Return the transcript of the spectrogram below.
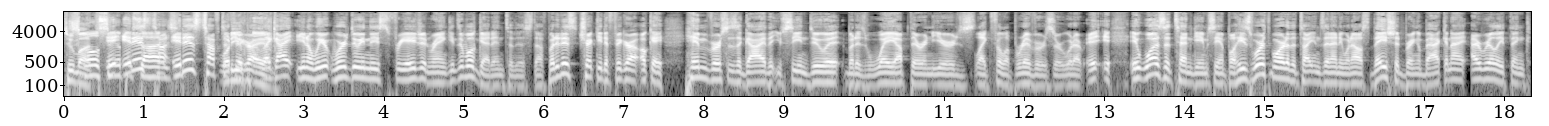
two small months. It, it is sample tough. size. It is tough to What figure out. pay? Like I, you know, we're we're doing these free agent rankings, and we'll get into this stuff. But it is tricky to figure out. Okay, him versus a guy that you've seen do it, but is way up there in years, like Philip Rivers or whatever. It, it, it was a ten game sample. He's worth more to the Titans than anyone else. They should bring him back, and I, I really think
